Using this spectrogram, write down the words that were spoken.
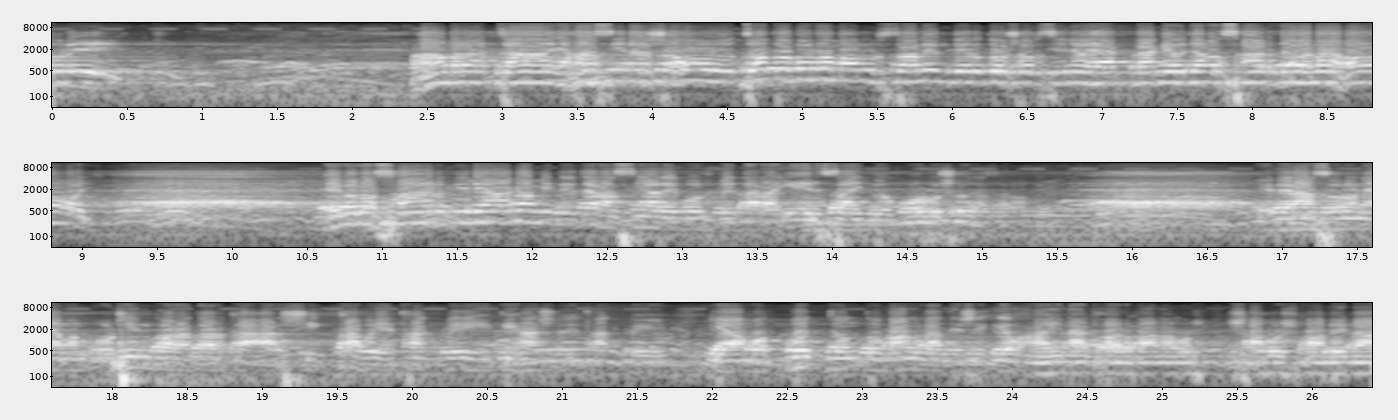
ধরে আমরা চাই হাসিনা সহ যতগুলো মানুষ সালেমদের দোষর ছিল একটাকেও যেন ছাড় দেওয়া না হয়। এগুলো ছাড় দিলে আগামীতে যারা চেয়ারে বসবে, তারা এর চাইতেও বড় সোজা এদের আচরণ এমন কঠিন করা দরকার, শিক্ষা হয়ে থাকবে, ইতিহাস হয়ে থাকবে। কেমন পর্যন্ত বাংলাদেশে কেউ আয়না ঘর বানানোর সাহস পাবে না।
